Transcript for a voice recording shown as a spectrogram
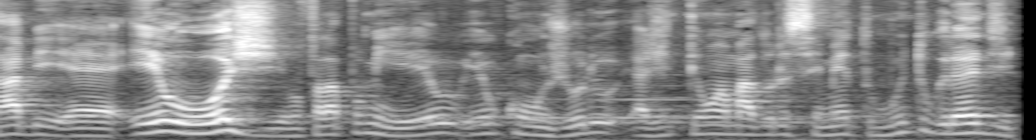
Sabe, é, eu hoje, vou falar por mim, eu, eu com o Júlio, a gente tem um amadurecimento muito grande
